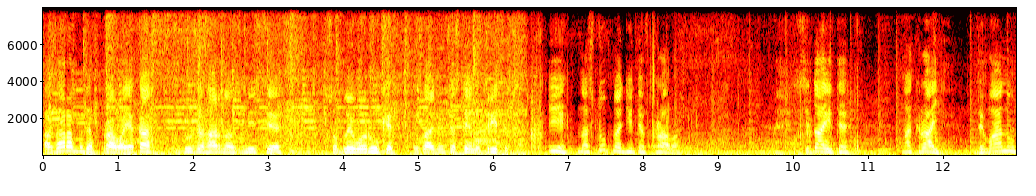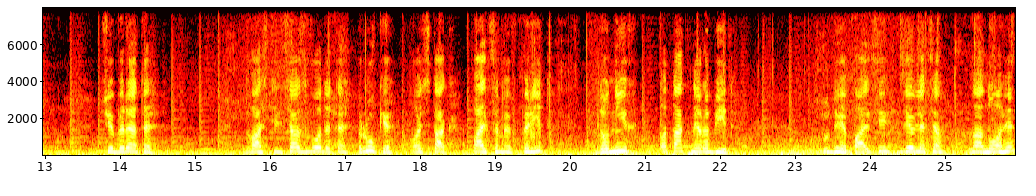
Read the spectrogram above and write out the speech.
А зараз буде вправа, яка дуже гарно зміцнює особливо руки, задню частину, трицепс. І наступна діти вправа. Сідаєте на край дивану, чи берете два стільця, зводите, руки ось так пальцями вперед, до ніг, отак не робіть. Туди пальці дивляться на ноги,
